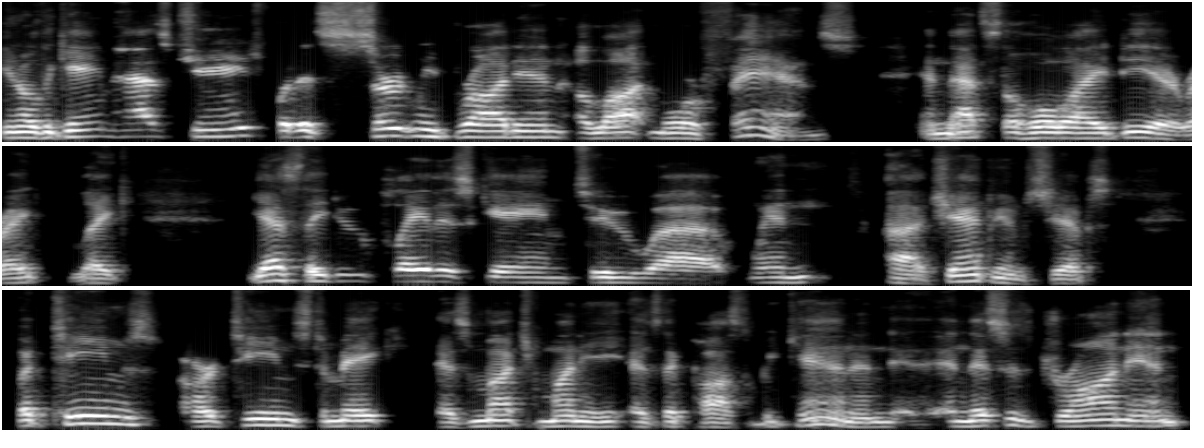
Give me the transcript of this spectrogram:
you know the game has changed, but it's certainly brought in a lot more fans, and that's the whole idea, right? Like, yes, they do play this game to uh, win uh, championships, but teams are teams to make as much money as they possibly can. And and this has drawn in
